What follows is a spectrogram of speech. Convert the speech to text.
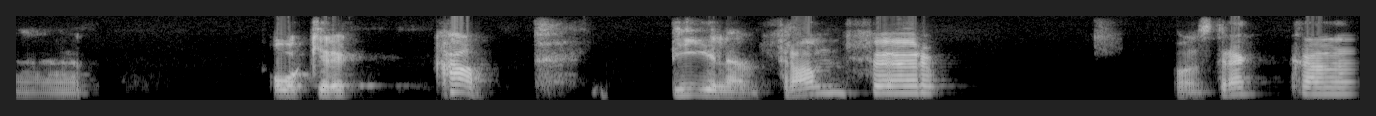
Eh, åker kapp bilen framför på en sträcka.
